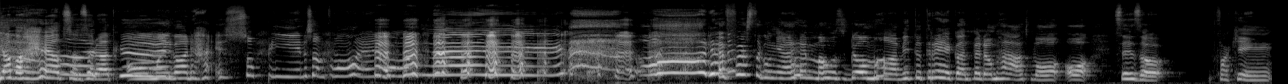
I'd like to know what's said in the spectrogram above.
jag var helt sån sådär att oh my god det här är så pinsamt, vad har jag gjort? Nej! Åh, det är första gången jag är hemma hos dem har vitt och trekant med de här två och sen så fucking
